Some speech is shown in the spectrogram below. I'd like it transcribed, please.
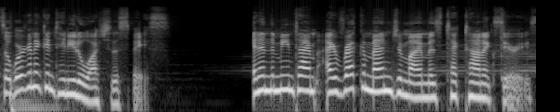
So we're going to continue to watch this space. And in the meantime, I recommend Jemima's Tech Tonic series.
